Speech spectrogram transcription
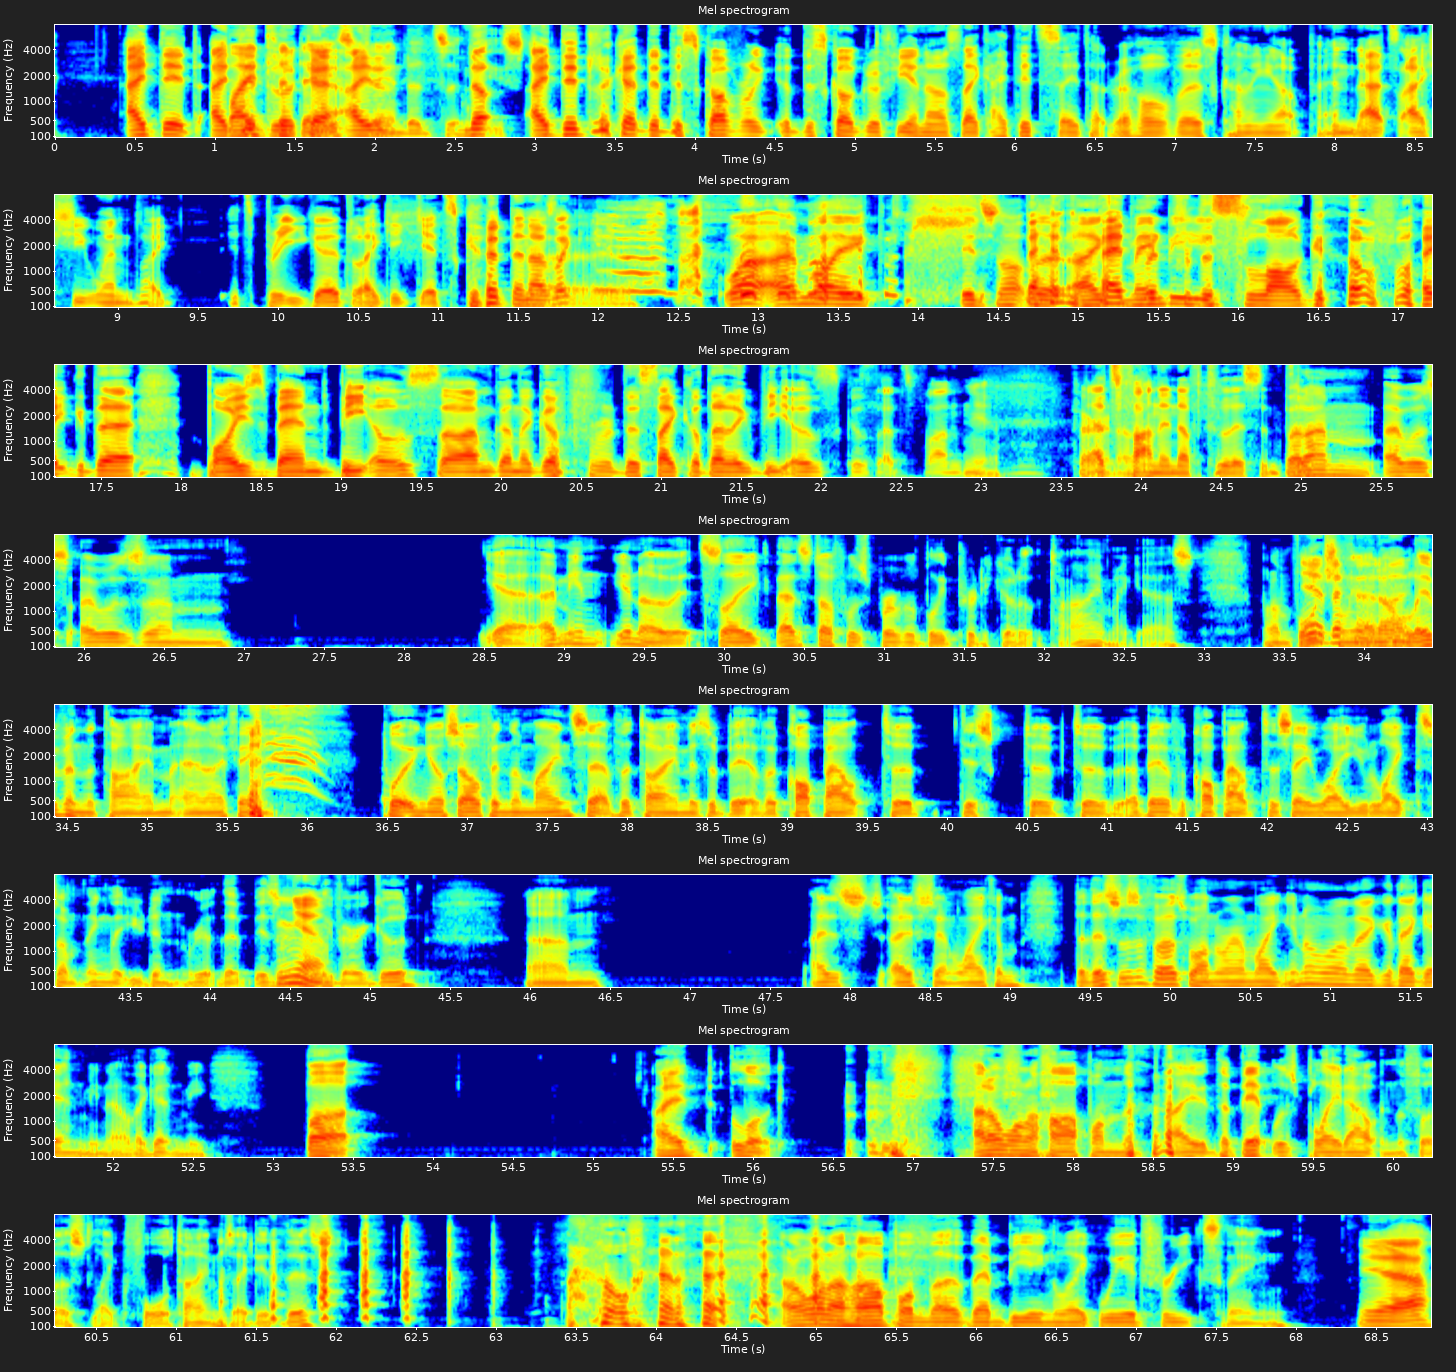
I did. I By did look at. I standards, at no, least. I did look at the discovery uh, discography, and I was like, I did say that Revolver is coming up, and that's actually when like it's pretty good. Like it gets good, and I was like, Yeah, yeah. no. Well, I'm like, it's not Ben, that I ben maybe for the slog of like the boys band Beatles, so I'm gonna go for the psychedelic Beatles because that's fun. yeah, that's enough. fun enough to listen But to. I'm I was I was um yeah, I mean, you know, it's like that stuff was probably pretty good at the time, I guess. But unfortunately, I don't live in the time and I think putting yourself in the mindset of the time is a bit of a cop out to dis to to a bit of a cop out to say why you liked something that you didn't re- that isn't Yeah. really very good. Um I just I just didn't like them. But this was the first one where I'm like, you know what, they're, they're getting me now. They're getting me. But I look. I don't want to harp on the. I, the bit was played out in the first like four times I did this. I don't want to. I don't want to harp on the them being like weird freaks thing. yeah,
